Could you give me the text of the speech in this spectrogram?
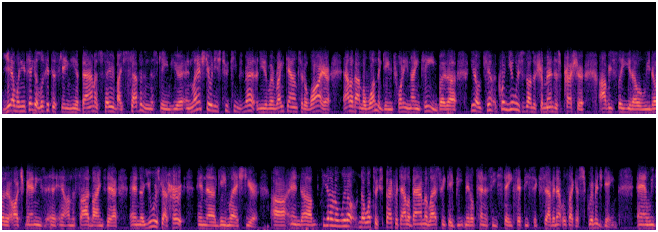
Yeah, when you take a look at this game here, Bama's favored by seven in this game here. And last year when these two teams met, and you went right down to the wire, Alabama won the game 2019. But uh, you know, Quinn Ewers is under tremendous pressure. Obviously, you know we know that Arch Manning's uh, on the sidelines there, and uh, Ewers got hurt in the game last year. Uh, and um, you don't know we don't know what to expect with Alabama. Last week they beat Middle Tennessee State 56-7. That was like a scrimmage game, and we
